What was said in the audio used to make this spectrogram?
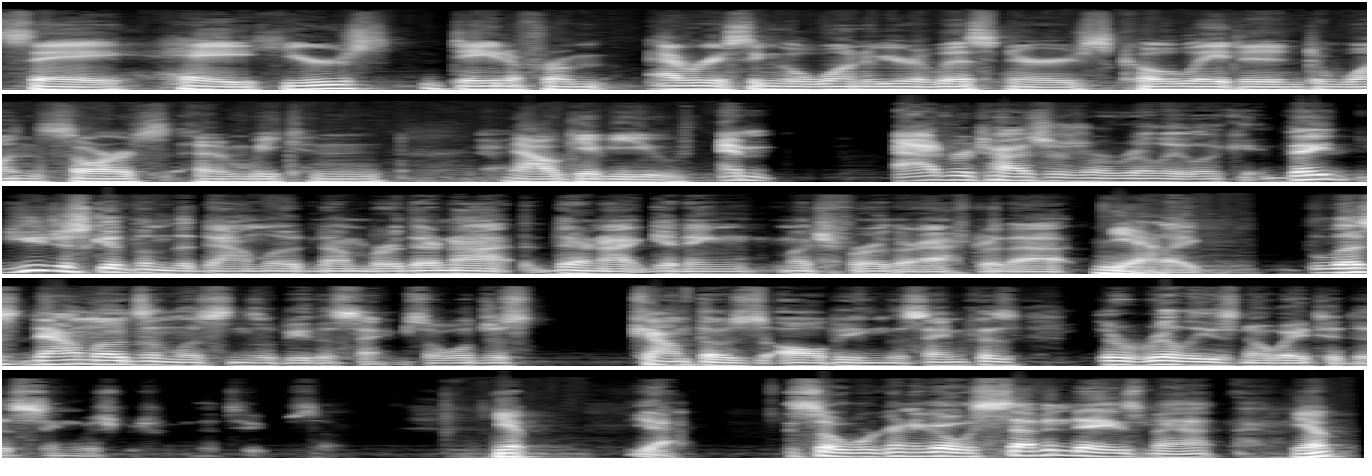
say, hey, here's data from every single one of your listeners collated into one source, and we can yeah. now give you. And advertisers are really looking. They you just give them the download number. They're not they're not getting much further after that. Yeah, like list downloads and listens will be the same. So we'll just count those all being the same because there really is no way to distinguish between the two. So, yep, yeah. So we're gonna go with seven days, Matt. Yep.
